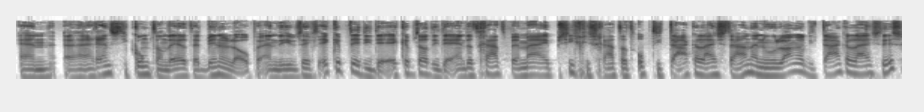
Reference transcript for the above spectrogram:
En uh, Rens die komt dan de hele tijd binnenlopen. En die zegt, ik heb dit idee, ik heb dat idee. En dat gaat bij mij, psychisch gaat dat op die takenlijst staan. En hoe langer die takenlijst is,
